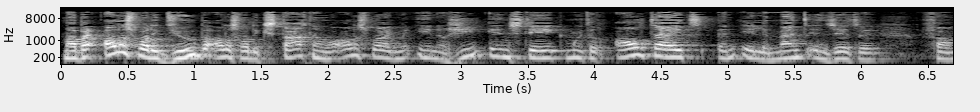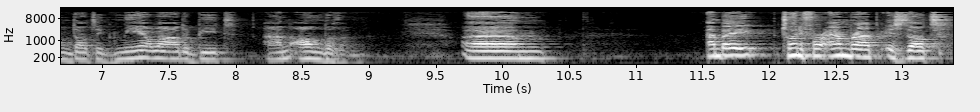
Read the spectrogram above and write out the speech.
Maar bij alles wat ik doe, bij alles wat ik start en bij alles waar ik mijn energie in steek, moet er altijd een element in zitten van dat ik meerwaarde bied aan anderen. Um, en bij 24 MRAP is dat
